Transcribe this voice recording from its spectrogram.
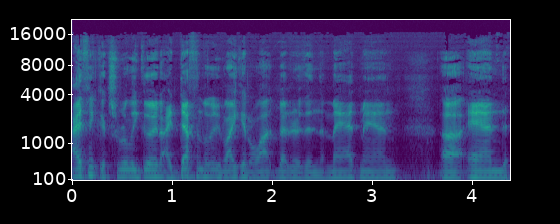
I, I think it's really good. I definitely like it a lot better than the Madman, uh, and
